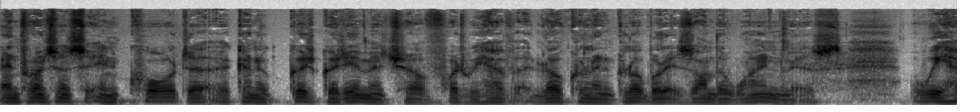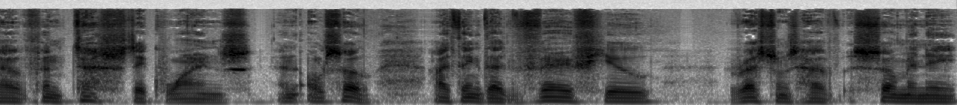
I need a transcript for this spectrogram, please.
And for instance, in Cord, uh, a kind of good, good image of what we have local and global is on the wine list. We have fantastic wines, and also I think that very few restaurants have so many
